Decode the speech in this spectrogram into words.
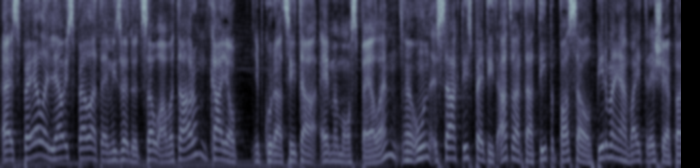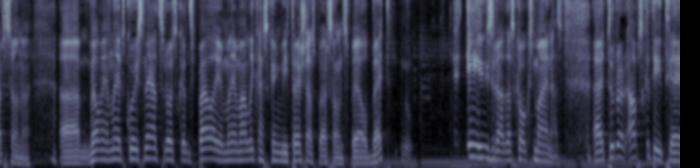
Uh, spēle ļauj spēlētājiem izveidot savu avatāru, kā jau jebkurā citā MMO spēlē, uh, un sākt izpētīt atvērtā tipa pasauli pirmajā vai trešajā personā. Vēl viena lieta, ko es neatceros, kad spēlēju, man liekas, ka viņa bija trešās personas spēle, bet nu, Izrādās, ka kaut kas mainās. Uh, tur var apskatīt uh,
